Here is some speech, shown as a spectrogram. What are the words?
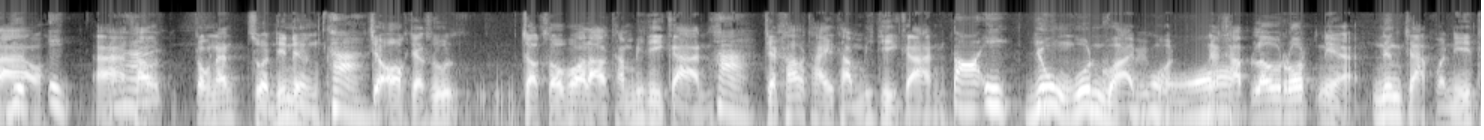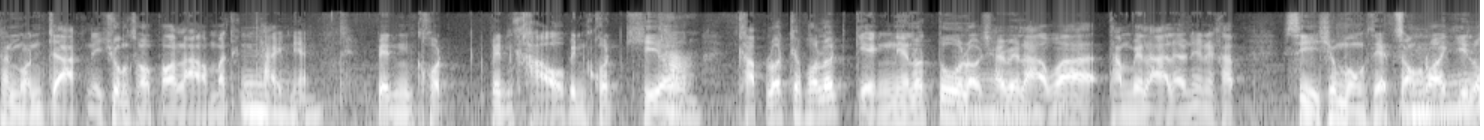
ลาหยุวดอีกอ่านะคะเข้าตรงนั้นส่วนที่หนึ่งค่ะจะออกจากศูจากสปปลาวทำพิธีการค่ะจะเข้าไทยทำพิธีการ ต่ออีกยุ่งวุ่นวายไปหมดโอ้โหนะครับแล้วรถเนี่ยเนื่องจากวันนี้ถนนจากในช่วงสปลาวมาถึงไทยเนี่ยเป็นคด เป็นเขาเป็นคดเคี้ยวค่ะขับรถเฉพาะรถเก๋งเนี่ยรถตู้เราใช้เวลาว่าทำเวลาแล้วเนี่ยนะครับ4ชั่วโมงเสร็จ 200 กิโล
